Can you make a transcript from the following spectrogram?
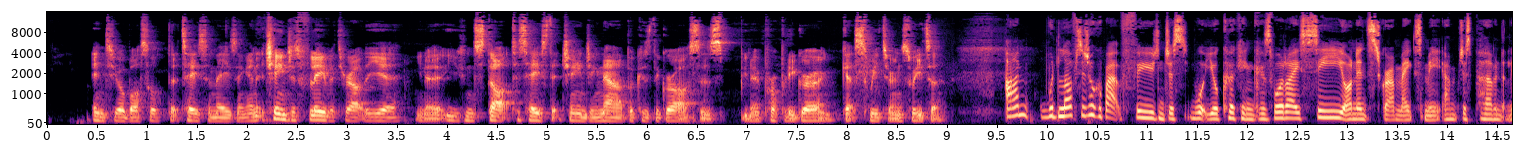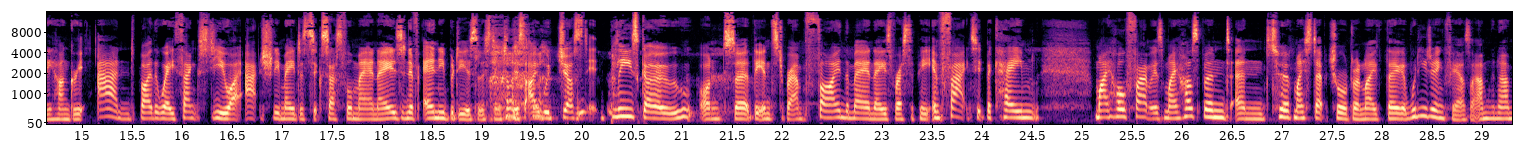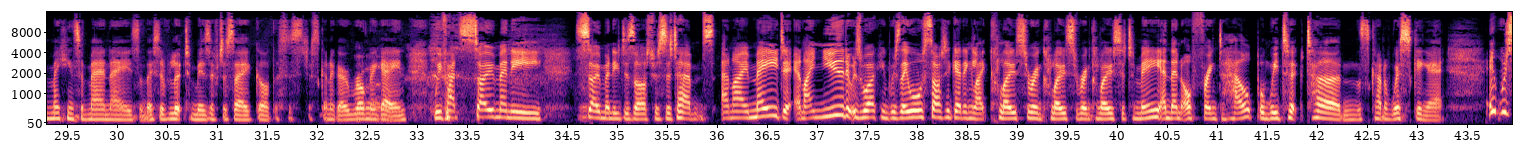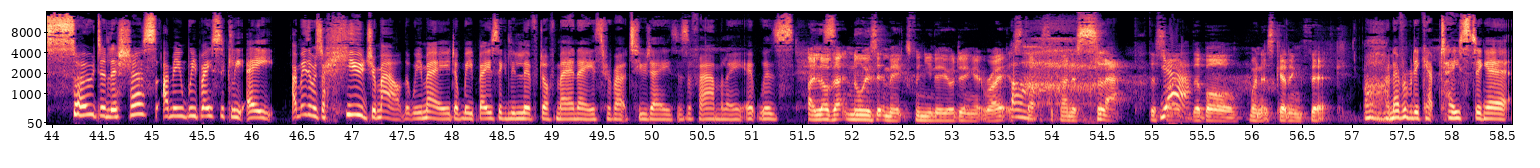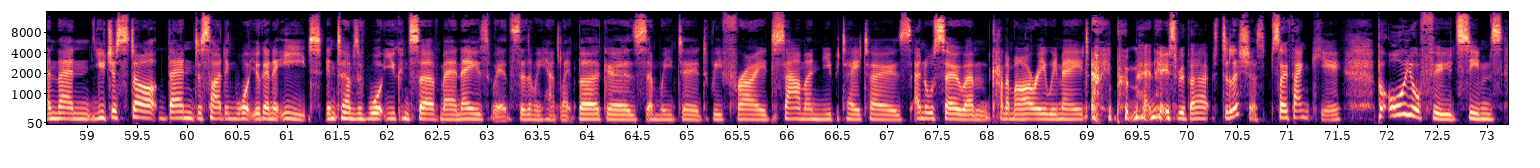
into your bottle that tastes amazing and it changes flavor throughout the year you know you can start to taste it changing now because the grass is you know properly growing gets sweeter and sweeter I would love to talk about food and just what you're cooking because what I see on Instagram makes me, I'm just permanently hungry. And by the way, thanks to you, I actually made a successful mayonnaise. And if anybody is listening to this, I would just please go onto the Instagram, find the mayonnaise recipe. In fact, it became my whole family was my husband and two of my stepchildren. Like, they, what are you doing for? I was like, I'm gonna, I'm making some mayonnaise, and they sort of looked at me as if to say, God, this is just going to go wrong uh-huh. again. We've had so many, so many disastrous attempts, and I made it, and I knew that it was working because they all started getting like closer and closer and closer to me, and then offering to help, and we took turns kind of whisking it. It was so delicious. I mean, we basically ate. I mean, there was a huge amount that we made, and we basically lived off mayonnaise for about two days as a family. It was. I love that noise it makes when you know you're doing it right. It starts to kind of slap the side Yeah. of the bowl when it's getting thick. Oh, and everybody kept tasting it, and then you just start then deciding what you're going to eat in terms of what you can serve mayonnaise with. So then we had like burgers, and we did we fried salmon, new potatoes, and also um, calamari. We made we put mayonnaise with that. It was delicious. So thank you. But all your food seems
